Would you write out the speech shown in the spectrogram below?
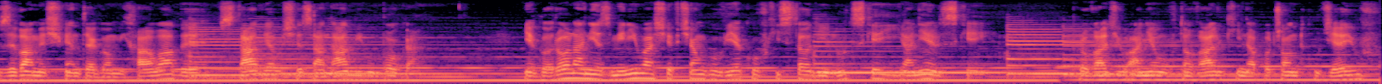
Wzywamy świętego Michała, by wstawiał się za nami u Boga. Jego rola nie zmieniła się w ciągu wieków historii ludzkiej i anielskiej. Prowadził aniołów do walki na początku dziejów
